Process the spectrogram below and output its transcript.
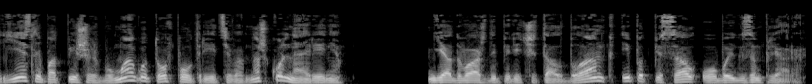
Если подпишешь бумагу, то в полтретьего, на школьной арене. Я дважды перечитал бланк и подписал оба экземпляра.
